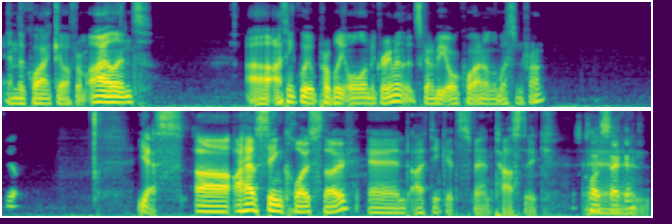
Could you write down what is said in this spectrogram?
and The Quiet Girl from Ireland. Uh, I think we're probably all in agreement that it's going to be All Quiet on the Western Front. Yes, uh, I have seen Close though, and I think it's fantastic. It's close second?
